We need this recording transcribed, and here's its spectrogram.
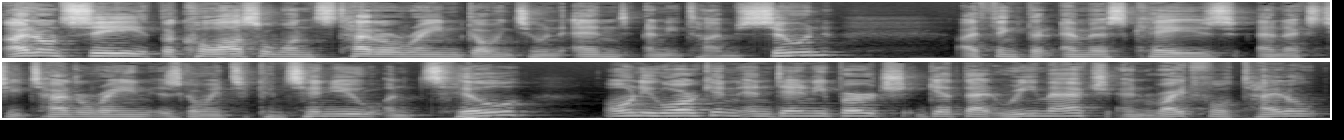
I don't see the Colossal One's title reign going to an end anytime soon. I think that MSK's NXT title reign is going to continue until Oney Lorcan and Danny Burch get that rematch and rightful title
